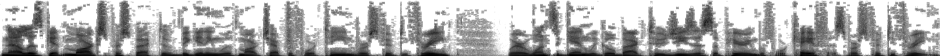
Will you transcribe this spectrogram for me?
Now let's get Mark's perspective, beginning with Mark chapter 14, verse 53, where once again we go back to Jesus appearing before Caiaphas, verse 53.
